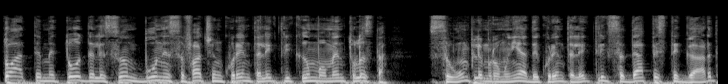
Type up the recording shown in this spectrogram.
Toate metodele sunt bune să facem curent electric în momentul ăsta. Să umplem România de curent electric, să dea peste gard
